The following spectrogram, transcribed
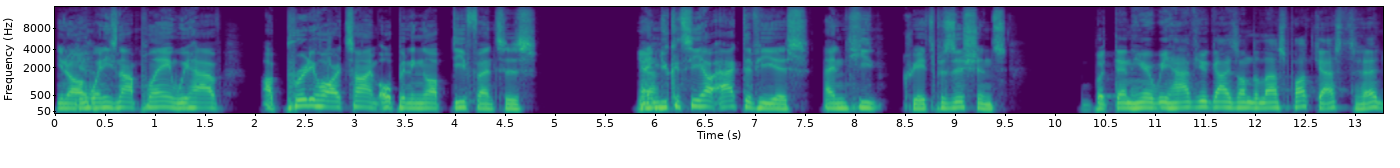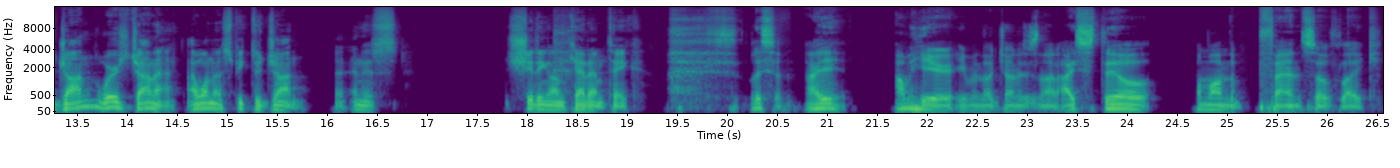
You know, Yeah. when he's not playing, we have a pretty hard time opening up defenses. And you can see how active he is. And he creates positions. But then here we have you guys on the last podcast. Eh, John, where's John at? I want to speak to John and his shitting on Kerem take. listen, I I'm here even though John is not. I still am on the fence of like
